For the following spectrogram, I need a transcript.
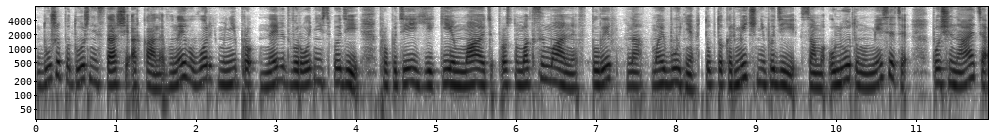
дуже потужні старші аркани. Вони говорять мені про невідворотність подій, про події, які мають просто максимальний вплив на майбутнє. Тобто кармічні події саме у лютому місяці починається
